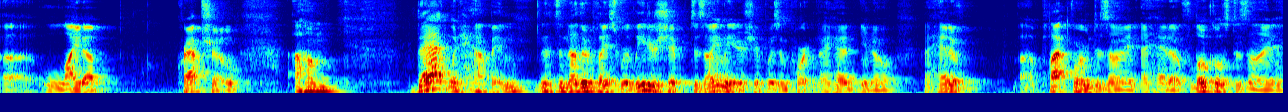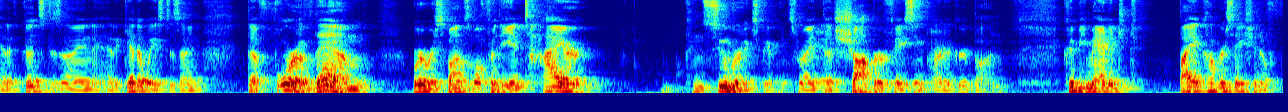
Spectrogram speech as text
uh, light up crap show. Um, that would happen. That's another place where leadership, design leadership, was important. I had you know a head of uh, platform design, a head of locals design, a head of goods design, a head of getaways design. The four of them were responsible for the entire consumer experience, right? The shopper facing part of Groupon could be managed by a conversation of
